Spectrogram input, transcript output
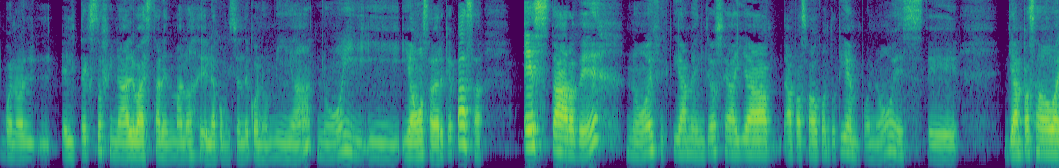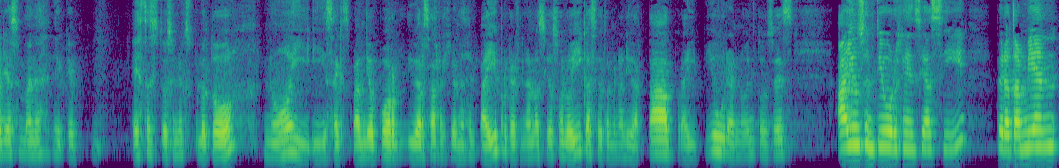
bueno, el, texto final va a estar en manos de la Comisión de Economía, ¿no? Y, y, vamos a ver qué pasa. Es tarde, ¿no? Efectivamente, o sea, ya ha pasado cuánto tiempo, ¿no? Este, ya han pasado varias semanas desde que esta situación explotó, ¿no? Y, y, se expandió por diversas regiones del país, porque al final no ha sido solo Ica, ha sido también la Libertad, por ahí Piura, ¿no? Entonces, hay un sentido de urgencia, sí, pero también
